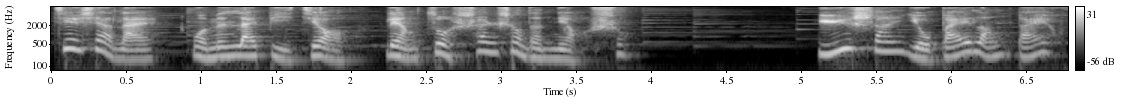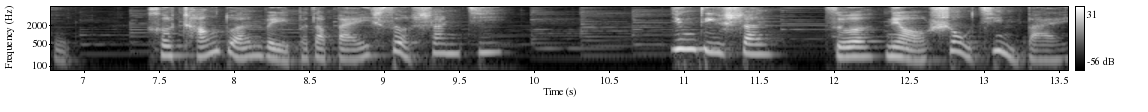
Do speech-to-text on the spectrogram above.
接下来，我们来比较两座山上的鸟兽。虞山有白狼、白虎和长短尾巴的白色山鸡，鹰笛山则鸟兽尽白，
